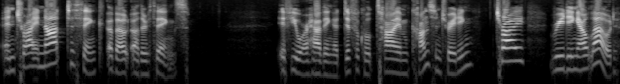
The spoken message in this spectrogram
and try not to think about other things. If you are having a difficult time concentrating, try reading out loud.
